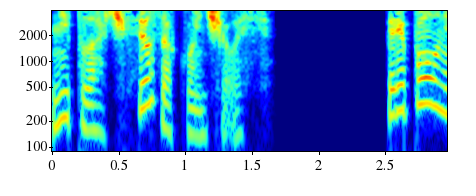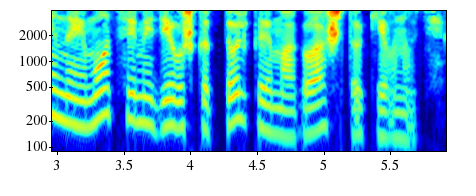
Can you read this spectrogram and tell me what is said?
«Не плачь, все закончилось». Переполненная эмоциями, девушка только и могла что кивнуть.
